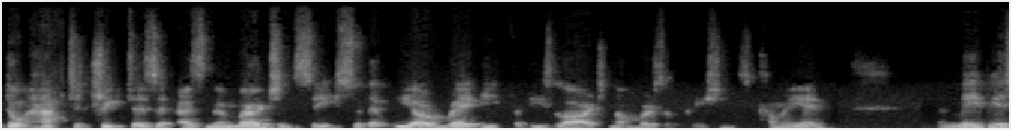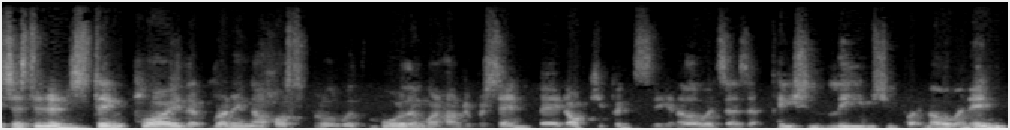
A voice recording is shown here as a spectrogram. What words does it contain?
don't have to treat as, a, as an emergency so that we are ready for these large numbers of patients coming in and maybe it's just an interesting ploy that running a hospital with more than 100% bed occupancy in other words as a patient leaves you put another one in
